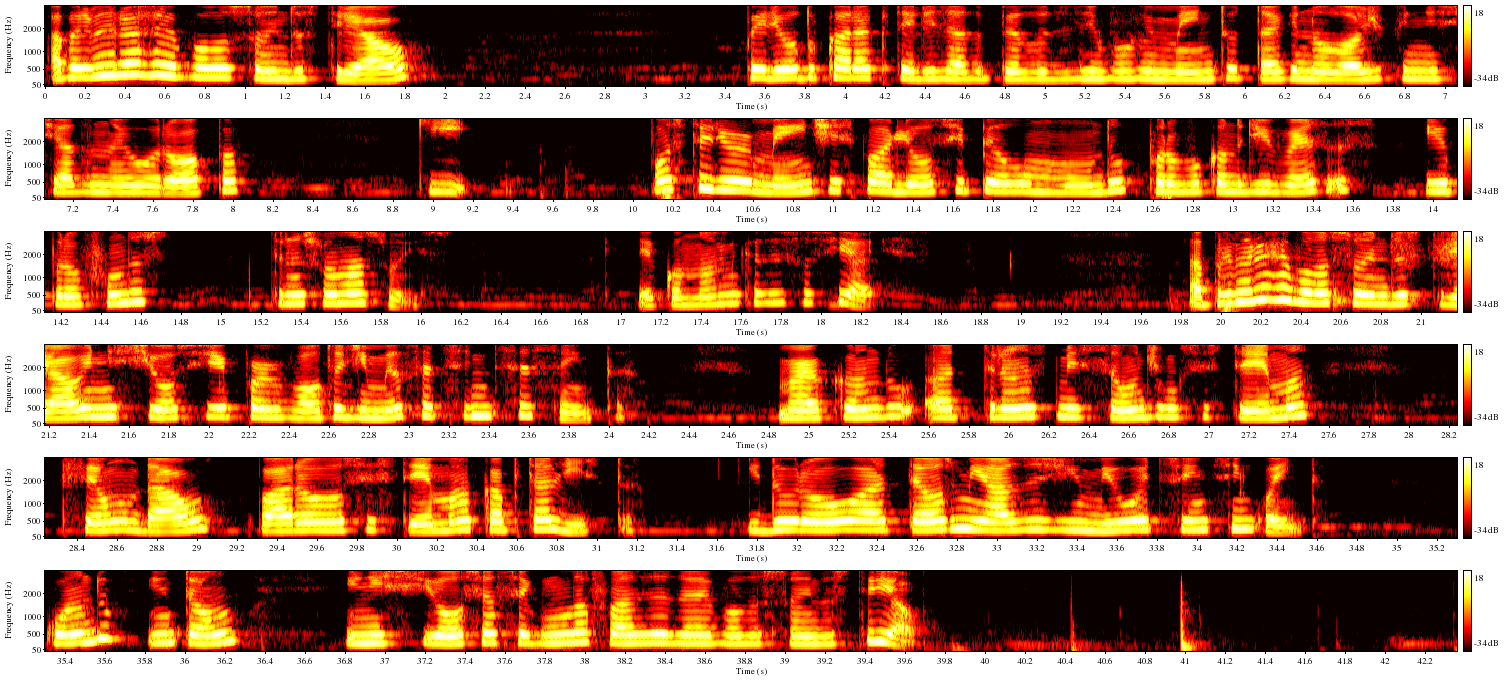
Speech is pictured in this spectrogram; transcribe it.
A primeira revolução industrial, período caracterizado pelo desenvolvimento tecnológico iniciado na Europa, que posteriormente espalhou-se pelo mundo, provocando diversas e profundas transformações econômicas e sociais. A primeira revolução industrial iniciou-se por volta de 1760, marcando a transmissão de um sistema feudal para o sistema capitalista, e durou até os meados de 1850, quando, então, iniciou-se a segunda fase da Revolução Industrial.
